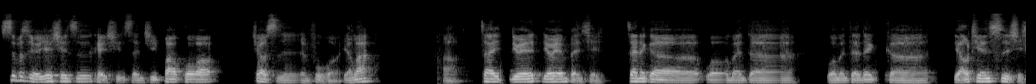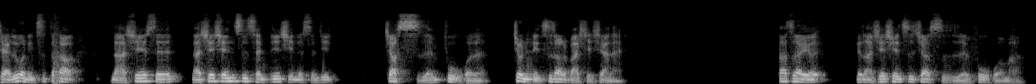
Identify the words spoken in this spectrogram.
是不是有一些先知可以行神迹，包括叫死人复活，有吗？啊，在留言留言本写，在那个我们的我们的那个聊天室写下来。如果你知道哪些神哪些先知曾经行的神迹叫死人复活的，就你知道的，把它写下来。大家知道有有哪些先知叫死人复活吗？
